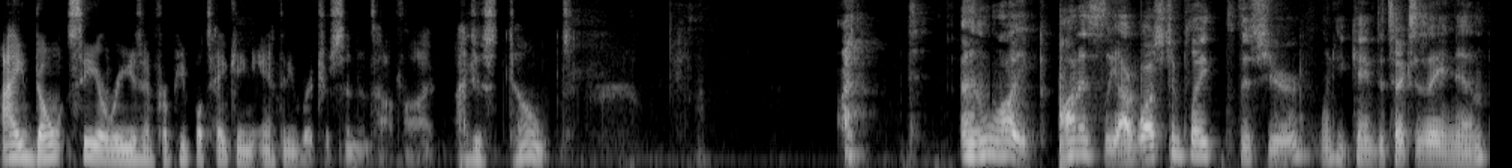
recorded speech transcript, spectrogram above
I don't see a reason for people taking Anthony Richardson in the top five. I just don't. I, And like honestly, I watched him play this year when he came to Texas A&M,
